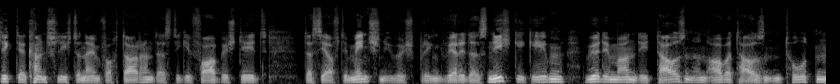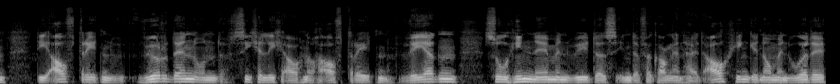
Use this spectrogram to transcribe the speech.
liegt ja ganz schlicht und einfach daran, dass die Gefahr besteht, dass sie auf den Menschen überspringt. Wäre das nicht gegeben, würde man die Tausenden und Abertausenden Toten, die auftreten würden und sicherlich auch noch auftreten werden, so hinnehmen, wie das in der Vergangenheit auch hingenommen wurde.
